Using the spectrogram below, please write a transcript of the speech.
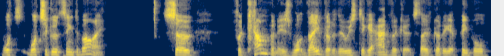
what's, what's a good thing to buy? So for companies, what they've got to do is to get advocates. They've got to get people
